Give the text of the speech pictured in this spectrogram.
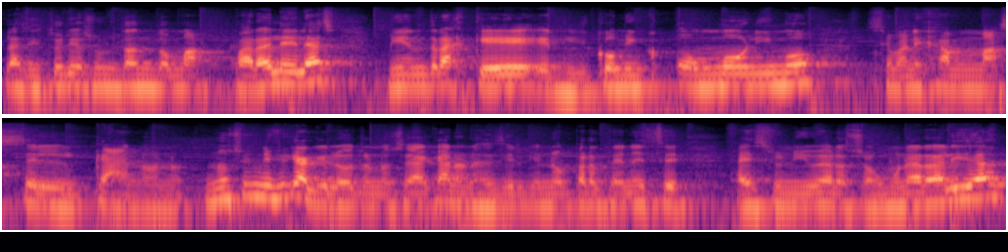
las historias un tanto más paralelas, mientras que en el cómic homónimo se maneja más el canon. No significa que lo otro no sea canon, es decir, que no pertenece a ese universo como una realidad,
